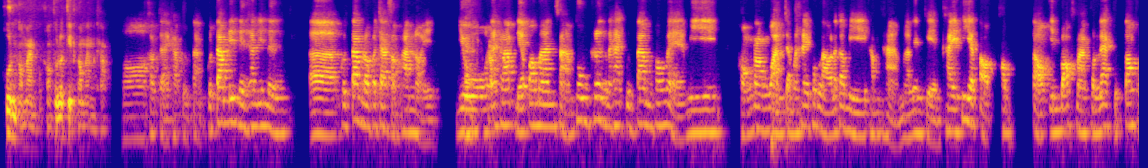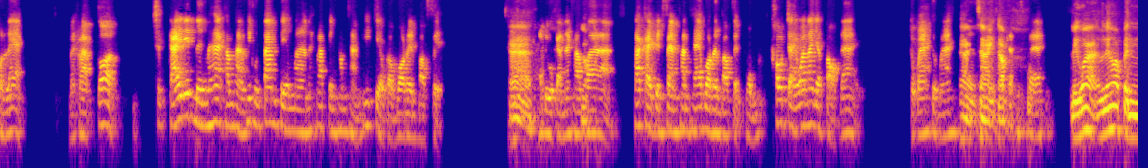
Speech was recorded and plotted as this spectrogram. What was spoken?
หุ้นของมันของธุรกิจของมันครับอ๋อเข้าใจครับคุณตั้มคุณตั้มนิดนึงฮะนิดนึงเอ่อคุณตั้มเราประชาสัมพันธ์หน่อยอยู่นะครับ เดี๋ยวประมาณสามทุ่มครึ่งนะฮะคุณตั้มเขาแหมมีของรางวัลจะมาให้พวกเราแล้วก็มีคำถามมาเล่นเกม ใครที่จะตอบตอบอินบ็อกซ์มาคนแรกถูกต้องคนแรกนะครับ ก็ไกด์นิดนึงนะฮะคำถามที่คุณตั้มเตรียมมานะครับ เป็นคำถามที่เกี่ยวกับวอร์เรนบัฟเฟตอ่ามาดูกันนะครับว่า ถ้าใครเป็นแฟนพันธุ์แท้วอร์เรนบัฟเฟตผมเข้าใจว่าน่าจะตอบได้ถูกไหมถูกไหมใช่ใช่ครับ หรือว่าเรียกว่าเป็น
